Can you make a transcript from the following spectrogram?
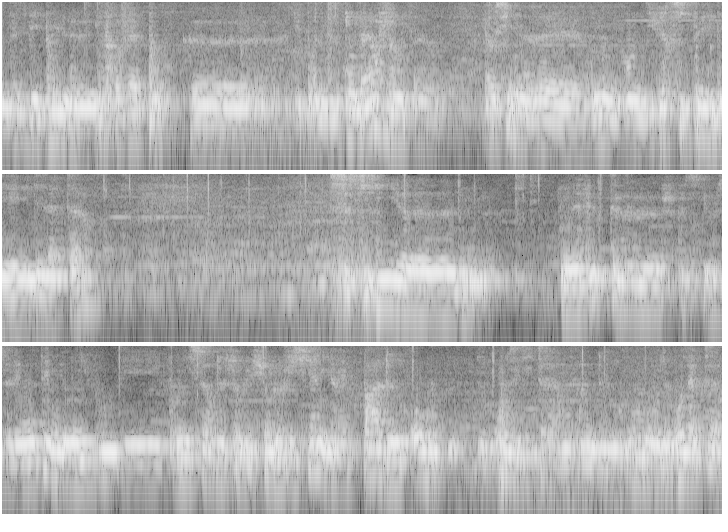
dès le début du projet pour que vue convergent. Enfin, là aussi, il y avait vraiment une grande diversité des, acteurs. Ceci dit, on a vu que, je ne sais pas si vous avez noté, mais au niveau des fournisseurs de solutions logicielles, il n'y avait pas de gros de gros éditeurs, enfin de gros, de gros acteurs.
